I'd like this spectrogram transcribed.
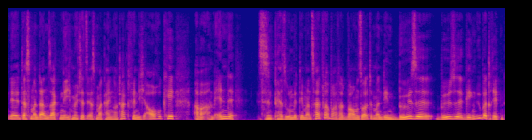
äh, dass man dann sagt, nee, ich möchte jetzt erstmal keinen Kontakt, finde ich auch okay, aber am Ende es sind Personen, mit denen man Zeit verbracht hat. Warum sollte man denen böse, böse gegenübertreten?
